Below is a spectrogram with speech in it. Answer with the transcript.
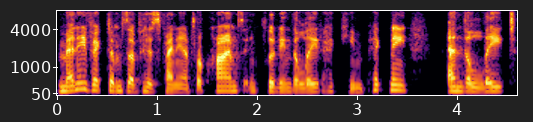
many victims of his financial crimes, including the late Hakeem Pinckney and the late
